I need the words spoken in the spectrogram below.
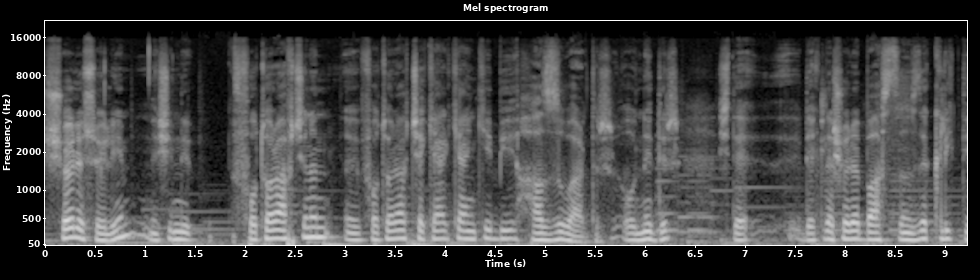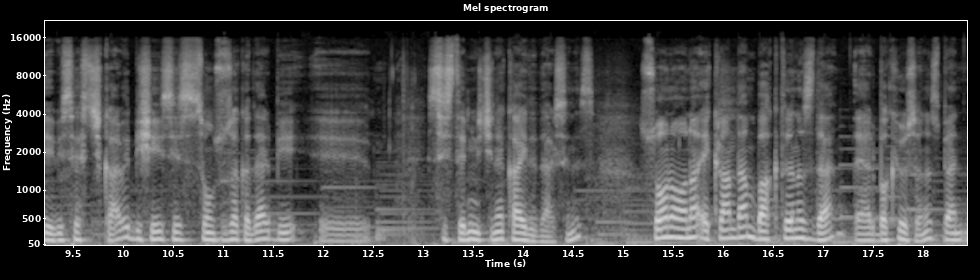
Şöyle söyleyeyim. Şimdi fotoğrafçının e, fotoğraf çekerken ki bir hazzı vardır. O nedir? İşte e, deklaşöre bastığınızda klik diye bir ses çıkar ve bir şeyi siz sonsuza kadar bir e, sistemin içine kaydedersiniz. Sonra ona ekrandan baktığınızda eğer bakıyorsanız ben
